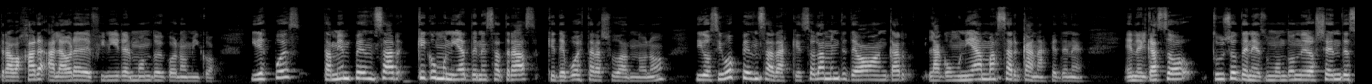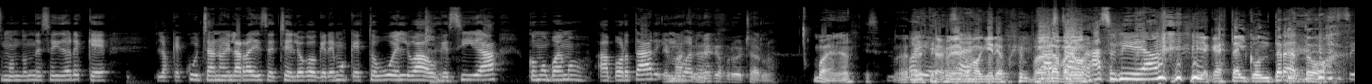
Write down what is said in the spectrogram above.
trabajar a la hora de definir el mundo económico. Y después también pensar qué comunidad tenés atrás que te puede estar ayudando, ¿no? Digo, si vos pensaras que solamente te va a bancar la comunidad más cercana que tenés, en el caso tuyo tenés un montón de oyentes, un montón de seguidores que los que escuchan hoy la radio dicen, che, loco, queremos que esto vuelva o que siga, ¿cómo podemos aportar? Es y más, tenés que aprovecharlo. Bueno, Oye, quiere Haz una idea. Y acá está el contrato. sí,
